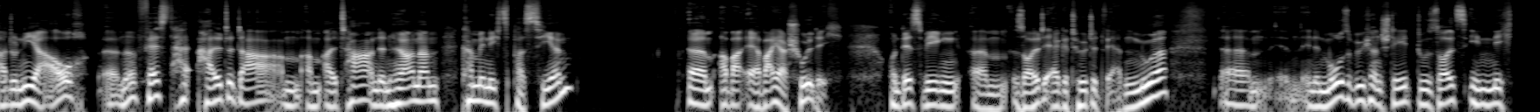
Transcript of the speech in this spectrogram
Adonia auch äh, ne, festhalte da am, am Altar an den Hörnern, kann mir nichts passieren. Ähm, aber er war ja schuldig und deswegen ähm, sollte er getötet werden. Nur ähm, in den Mosebüchern steht, du sollst ihn nicht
